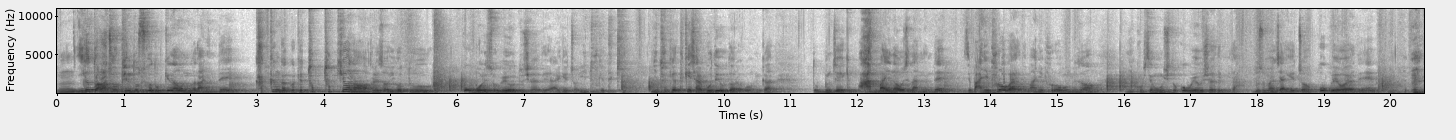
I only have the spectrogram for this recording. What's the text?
음, 이것도 아주 빈도수가 높게 나오는 건 아닌데 가끔 가끔 이렇게 툭툭 튀어나와. 그래서 이것도 꼭 머릿속에 외워두셔야 돼요. 알겠죠? 이 두 개 특히. 이 두 개가 특히 잘 못 외우더라고. 그러니까 또 문제 이렇게 막 많이 나오진 않는데 이제 많이 풀어봐야 돼. 많이 풀어보면서 이 곱셈 공식도 꼭 외우셔야 됩니다. 무슨 말인지 알겠죠? 꼭 외워야 돼. 음.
